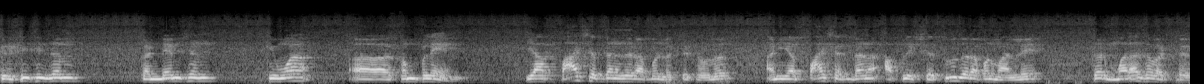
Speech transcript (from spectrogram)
क्रिटिसिझम कंडेम्शन किंवा कंप्लेन या पाच शब्दांना जर आपण लक्ष ठेवलं आणि या पाच शब्दांना आपले शत्रू जर आपण मानले तर मला असं वाटतं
